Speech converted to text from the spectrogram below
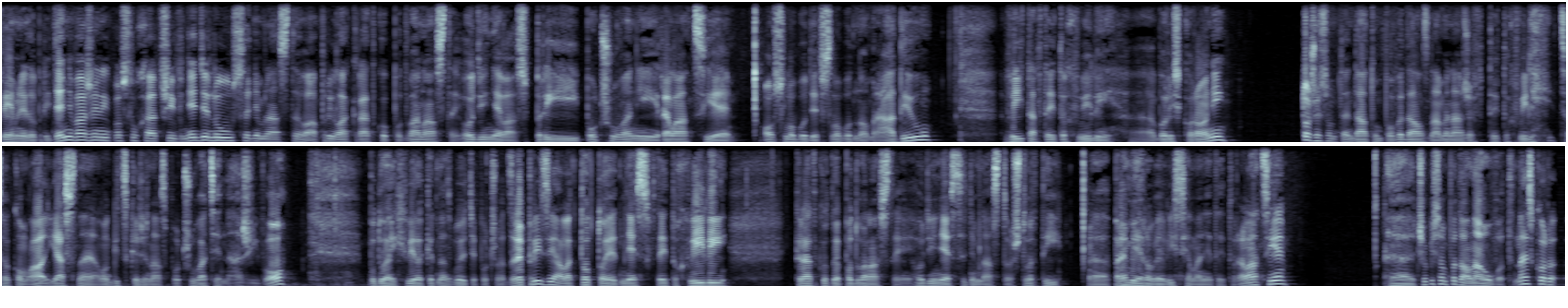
Príjemný dobrý deň, vážení poslucháči. V nedelu 17. apríla krátko po 12. hodine vás pri počúvaní relácie o slobode v Slobodnom rádiu víta v tejto chvíli eh, Boris Koroni. To, že som ten dátum povedal, znamená, že v tejto chvíli celkom jasné a logické, že nás počúvate naživo. Budú aj chvíle, keď nás budete počúvať z reprízy, ale toto je dnes v tejto chvíli krátko to je po 12. hodine 17.4. Eh, premiérové vysielanie tejto relácie. Eh, čo by som povedal na úvod? Najskôr e,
